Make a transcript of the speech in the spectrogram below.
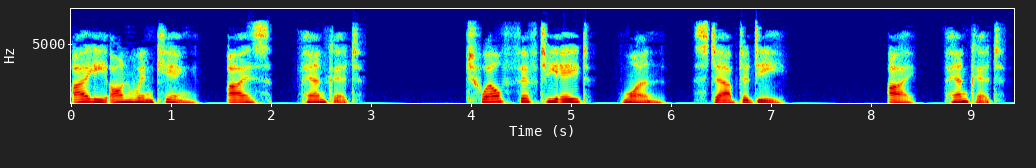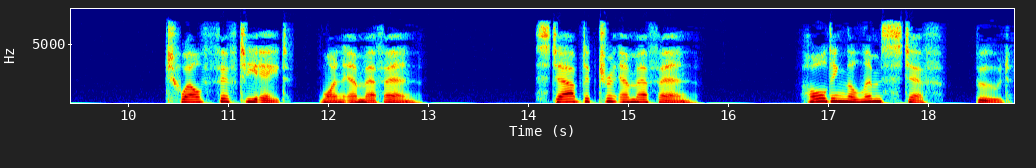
i.e. on Win King, eyes, Pankit. 1258, 1, Stabda D. I, Pankit. 1258, 1 MFN. Stabdictra MFN. Holding the limbs stiff, Bood.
